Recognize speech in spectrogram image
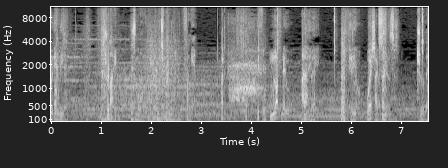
with you. Try. This really funny. What? People not know. I don't know. Where I send Truly.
